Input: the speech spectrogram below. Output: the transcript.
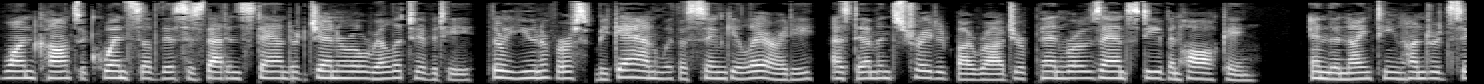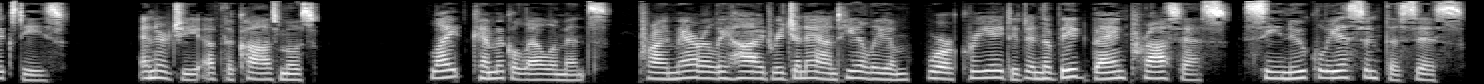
One consequence of this is that in standard general relativity, the universe began with a singularity, as demonstrated by Roger Penrose and Stephen Hawking. In the 1960s, energy of the cosmos. Light chemical elements, primarily hydrogen and helium, were created in the Big Bang process. See nucleosynthesis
